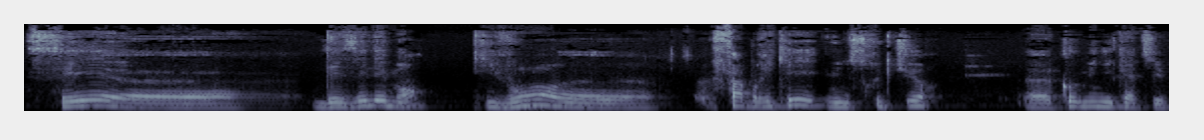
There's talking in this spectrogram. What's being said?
c'est des éléments qui vont fabriquer une structure communicative.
